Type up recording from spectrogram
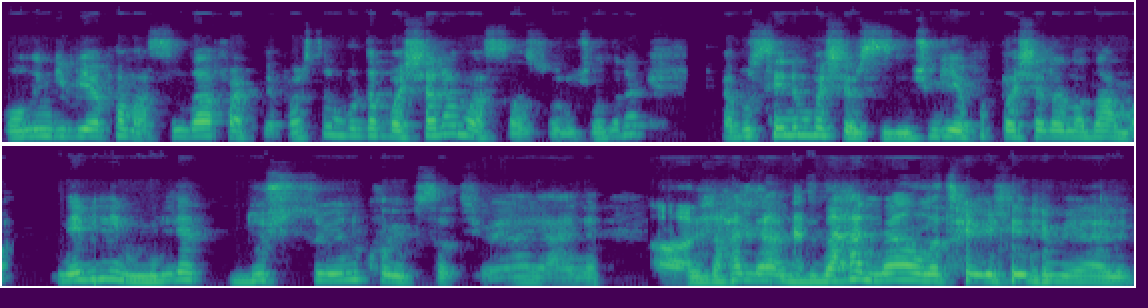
onun gibi yapamazsın daha farklı yaparsın. Burada başaramazsan sonuç olarak ya bu senin başarısızlığın. Çünkü yapıp başaran adam var. Ne bileyim millet duş suyunu koyup satıyor ya yani. Ay, Daha ne, daha ne anlatabilirim yani.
